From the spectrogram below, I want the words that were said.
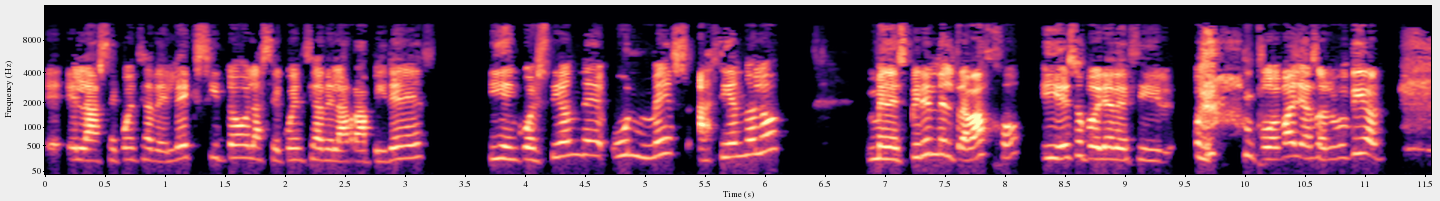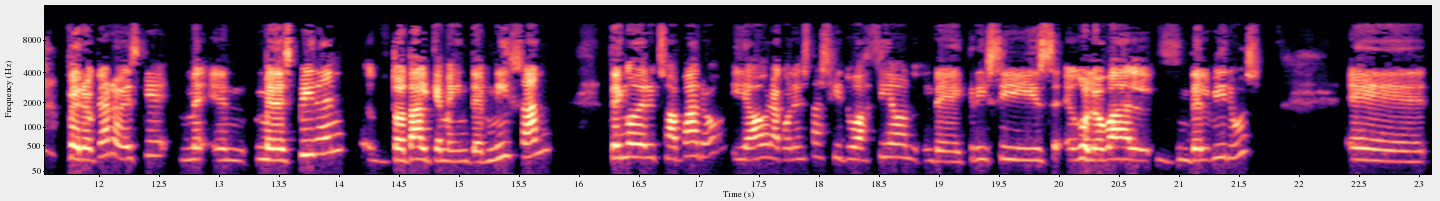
eh, la secuencia del éxito, la secuencia de la rapidez. y en cuestión de un mes haciéndolo, me despiden del trabajo y eso podría decir, pues vaya solución. Pero claro, es que me, me, despiden, total, que me indemnizan, tengo derecho a paro y ahora con esta situación de crisis global del virus, eh,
